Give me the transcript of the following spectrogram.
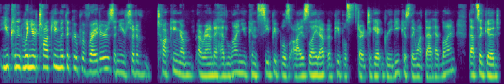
You can when you're talking with a group of writers and you're sort of talking around a headline you can see people's eyes light up and people start to get greedy because they want that headline. That's a good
